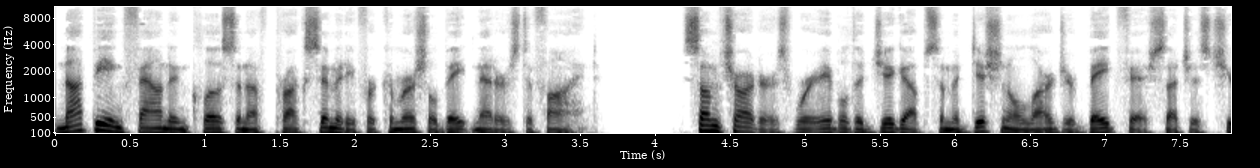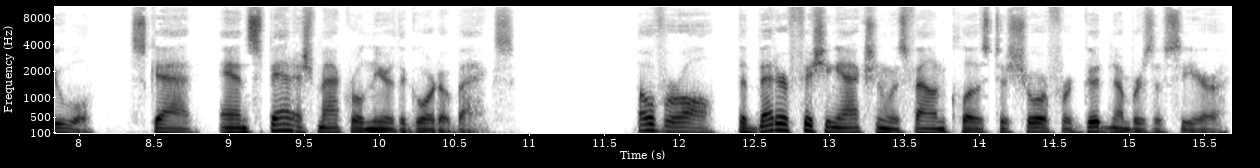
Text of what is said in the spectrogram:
not being found in close enough proximity for commercial bait netters to find. Some charters were able to jig up some additional larger bait fish such as chihuil, scad, and Spanish mackerel near the Gordo banks. Overall, the better fishing action was found close to shore for good numbers of Sierra,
